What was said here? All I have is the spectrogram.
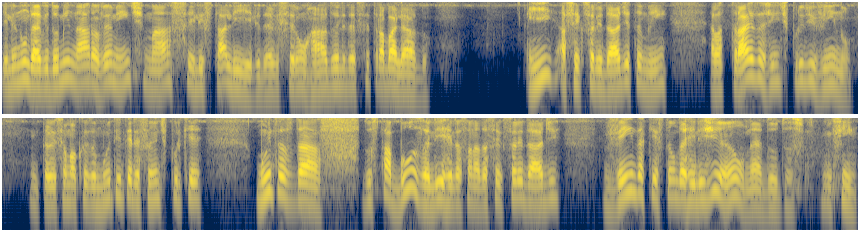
Ele não deve dominar, obviamente, mas ele está ali, ele deve ser honrado, ele deve ser trabalhado. E a sexualidade também, ela traz a gente para o divino. Então isso é uma coisa muito interessante porque muitas das dos tabus ali relacionados à sexualidade vêm da questão da religião, né, do, do, enfim,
